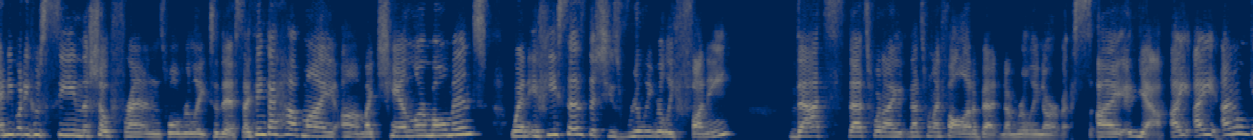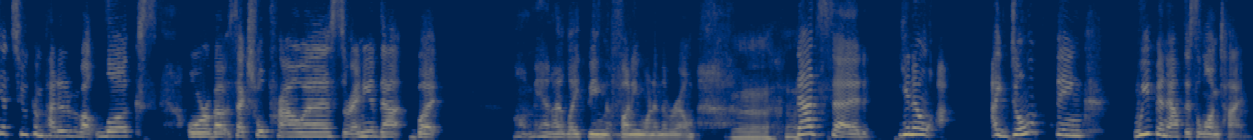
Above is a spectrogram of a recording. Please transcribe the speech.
anybody who's seen the show friends will relate to this. I think i have my um, my chandler moment when if he says that she's really really funny that's that's when i that's when i fall out of bed and i'm really nervous. I yeah i i, I don't get too competitive about looks or about sexual prowess or any of that but oh man i like being the funny one in the room. Uh, that said you know i don't think we've been at this a long time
